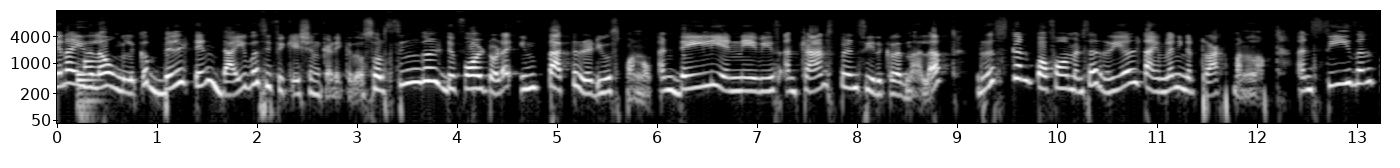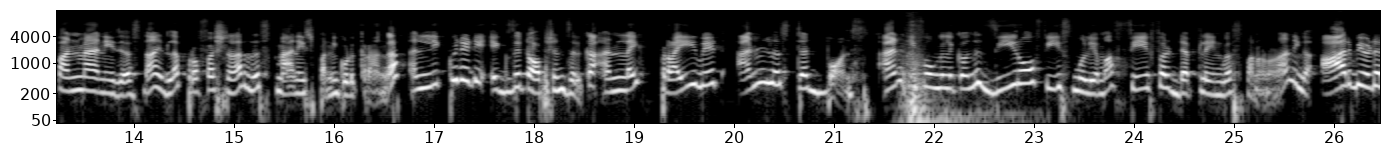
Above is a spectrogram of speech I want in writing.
ஏன்னா இதில் உங்களுக்கு பில்ட் இன் டைவர்சிஃபிகேஷன் கிடைக்குது ஸோ சிங்கிள் டிஃபால்ட்டோட இம்பேக்ட் ரெடியூஸ் பண்ணும். And daily NAVs and transparency இருக்கிறதுனால ரிஸ்க் அண்ட் பர்ஃபார்மன்ஸை ரியல் டைமில் நீங்கள் ட்ராக் பண்ணலாம். அண்ட் சீசன் ஃபண்ட் மேனேஜர்ஸ் தான் இதில் ப்ரொஃபஷனலாக ரிஸ்க் மேனேஜ் பண்ணி கொடுக்குறாங்க. பண்ணுறாங்க அண்ட் லிக்விடிட்டி எக்ஸிட் ஆப்ஷன்ஸ் இருக்குது unlike private unlisted bonds and இப்போ உங்களுக்கு வந்து ஜீரோ ஃபீஸ் மூலியமாக சேஃபர் டெப்ல இன்வெஸ்ட் பண்ணணும்னா நீங்கள் ஆர்பிஐயோட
